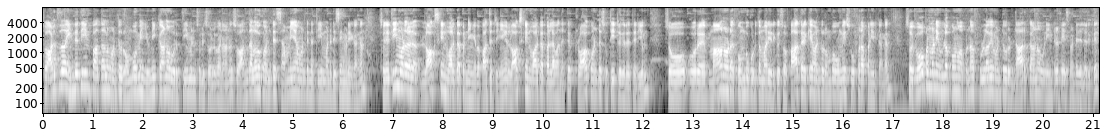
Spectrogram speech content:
ஸோ அடுத்ததாக இந்த தீம் பார்த்தாலும் வந்துட்டு ரொம்பவுமே யூனிக்கான ஒரு தீம்னு சொல்லி சொல்லுவேன் நான். ஸோ அந்த அளவுக்கு வந்துட்டு செம்மையாக வந்துட்டு இந்த தீம் வந்துட்டு டிசைன் பண்ணியிருக்காங்க ஸோ இந்த தீமோட லாக் ஸ்க்ரீன் வால்பேப்பர் நீங்கள் இப்போ பார்த்துட்டு இருக்கீங்க. லாக் ஸ்க்ரீன் வால்பேப்பரில் வந்துட்டு கிளாக் வந்துட்டு சுற்றிட்டு இருக்கிறது தெரியும். ஸோ ஒரு மானோட கொம்பு கொடுத்த மாதிரி இருக்குது ஸோ பார்க்குறக்கே வந்துட்டு ரொம்பவுமே சூப்பராக பண்ணியிருக்காங்க ஸோ இப்போ ஓப்பன் பண்ணி உள்ளே போனோம் அப்படின்னா ஃபுல்லாகவே வந்துட்டு ஒரு டார்க்கான ஒரு இன்டர்ஃபேஸ் வந்துட்டு இதில் இருக்குது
